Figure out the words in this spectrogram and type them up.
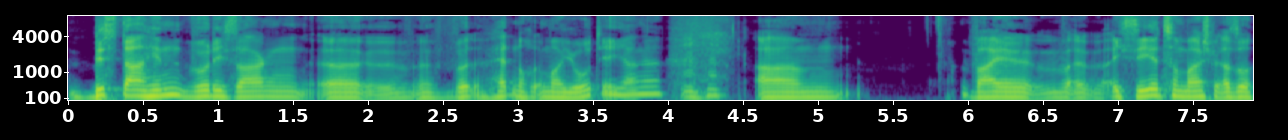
bis dahin würde ich sagen, äh, wird, hätte noch immer Jod gegangen. Mhm. Ähm, weil, weil ich sehe zum Beispiel, also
